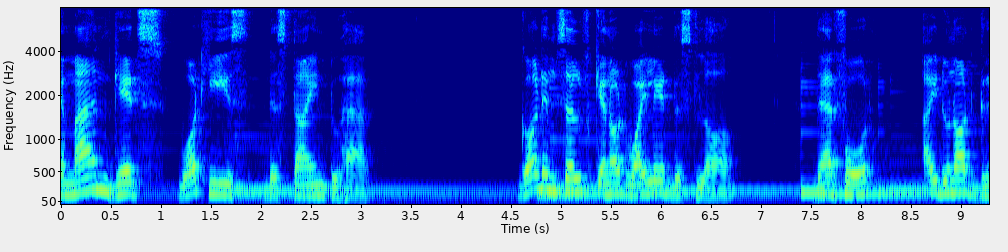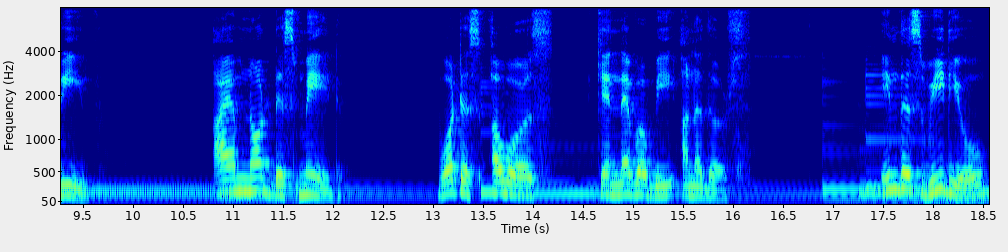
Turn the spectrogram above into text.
A man gets what he is destined to have. God Himself cannot violate this law. Therefore, I do not grieve. I am not dismayed. What is ours can never be another's. In this video,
